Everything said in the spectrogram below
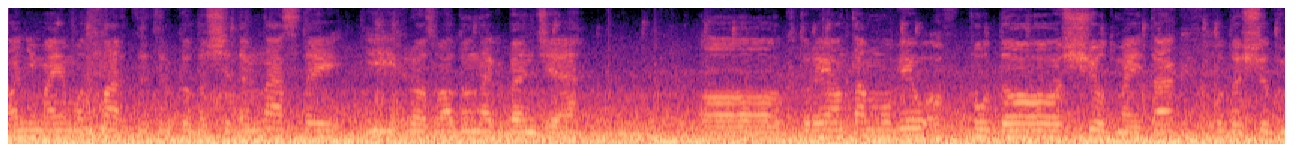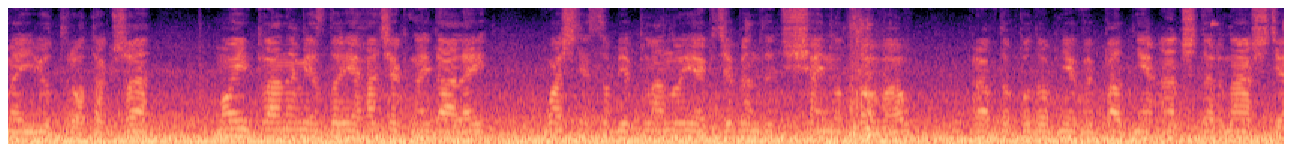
Oni mają otwarty tylko do 17 i rozładunek będzie o której on tam mówił, o wpół do siódmej, tak? Wpół do siódmej jutro, także moim planem jest dojechać jak najdalej. Właśnie sobie planuję, gdzie będę dzisiaj nocował. Prawdopodobnie wypadnie A14,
